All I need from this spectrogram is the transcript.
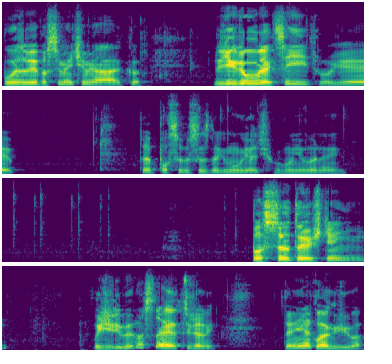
Bude zvědět prostě mečem, já jako lidi, kdo nechce jít, protože to je po sebe jsem se taky mohl udělat, že oni venej. Postel to ještě není. Už kdyby vlastně je přidaný. To není jako jak živa.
